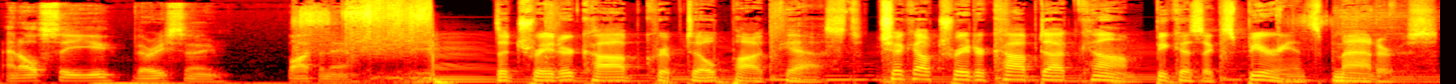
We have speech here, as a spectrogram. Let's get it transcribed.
and I'll see you very soon. Bye for now. The Trader Cobb Crypto Podcast. Check out tradercobb.com because experience matters.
